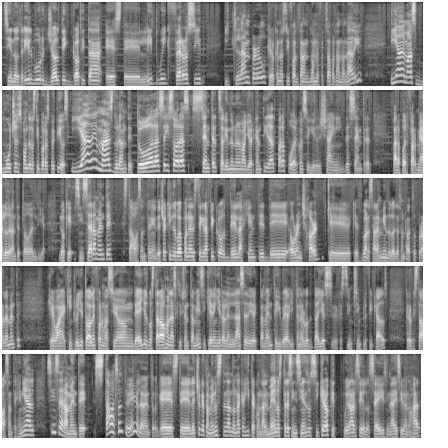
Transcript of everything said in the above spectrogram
siendo Drillbur, Joltik, Gothita, este, Lidwig, Ferroseed y Clamperl. Creo que no, estoy faltando, no me está faltando nadie. Y además, muchos spawn de los tipos respectivos. Y además, durante todas las 6 horas, Centred saliendo en una mayor cantidad para poder conseguir el Shiny de Centred. Para poder farmearlo durante todo el día. Lo que, sinceramente, está bastante bien. De hecho, aquí les voy a poner este gráfico de la gente de Orange Heart. Que, que bueno, estarán viéndolo desde hace un rato probablemente que, que incluye toda la información de ellos. Va a estar abajo en la descripción también si quieren ir al enlace directamente y ver y tener los detalles eh, simplificados. Creo que está bastante genial. Sinceramente, está bastante bien el evento. Este, el hecho que también nos estén dando una cajita con al menos tres inciensos, sí creo que pudieron haber sido los seis y nadie se iba a enojar.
